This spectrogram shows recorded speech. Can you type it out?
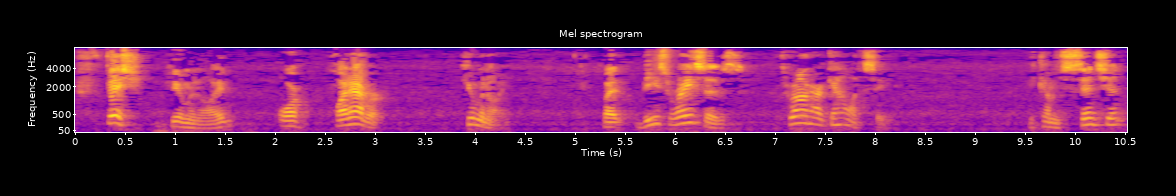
fish humanoid, or whatever humanoid. But these races throughout our galaxy become sentient,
